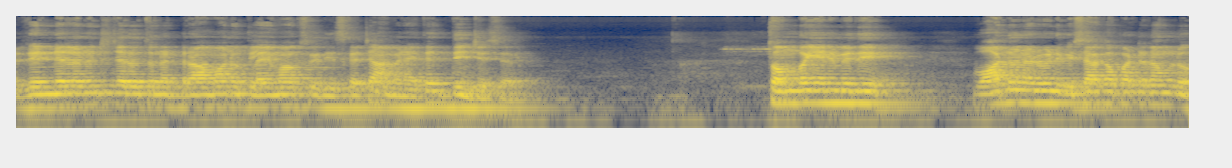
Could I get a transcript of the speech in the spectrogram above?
రెండు నెలల నుంచి జరుగుతున్న డ్రామాను క్లైమాక్స్కి తీసుకొచ్చి ఆమెను అయితే దించేశారు. తొంభై ఎనిమిది వార్డులు ఉన్నటువంటి విశాఖపట్నంలో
